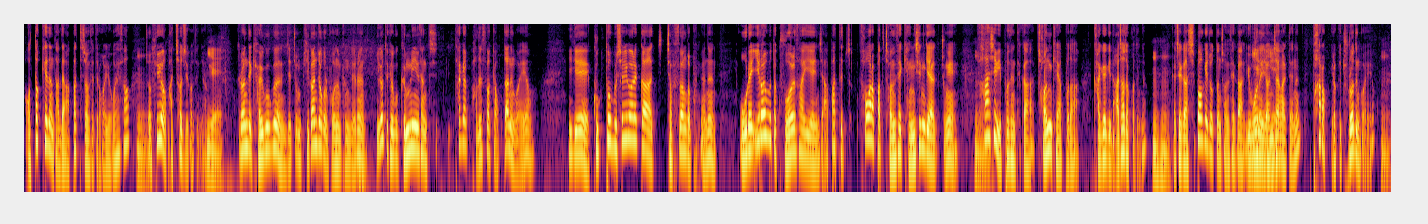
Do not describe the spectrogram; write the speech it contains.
어떻게든 다들 아파트 전세 들어가려고 해서 음. 좀 수요가 받쳐지거든요. 예. 그런데 결국은 이제 좀 비관적으로 보는 분들은 이것도 결국 금리 인상 지- 타격 받을 수밖에 없다는 거예요. 이게 국토부 실거래가 접수한 걸 보면은 올해 1월부터 9월 사이에 이제 아파트 서울 아파트 전세 갱신 계약 중에 음. 42%가 전 계약보다 가격이 낮아졌거든요. 음흠. 그러니까 제가 10억에 줬던 전세가 이번에 예, 연장할 때는 8억 이렇게 줄어든 거예요. 음.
